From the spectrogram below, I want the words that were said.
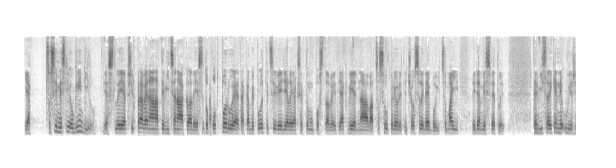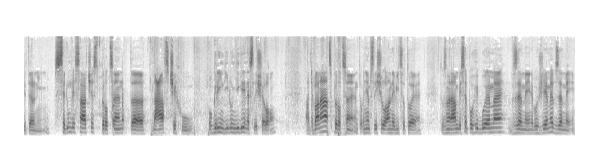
jak co si myslí o Green Deal, jestli je připravená na ty více náklady, jestli to podporuje, tak aby politici věděli, jak se k tomu postavit, jak vyjednávat, co jsou priority, čeho se lidé bojí, co mají lidem vysvětlit. Ten výsledek je neuvěřitelný. 76% eh, nás Čechů o Green Dealu nikdy neslyšelo a 12% o něm slyšelo, ale neví, co to je. To znamená, my se pohybujeme v zemi nebo žijeme v zemi,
